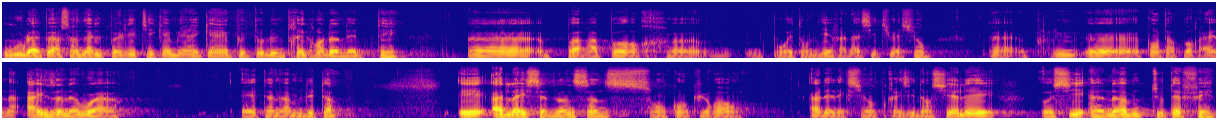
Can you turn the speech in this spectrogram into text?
où le personnel politique américain est plutôt d'une très grande honnêteté par rapport, pourrait-on dire, à la situation plus contemporaine. Eisenhower est un homme d'État, et Adlai Stevenson, son concurrent à l'élection présidentielle, est aussi un homme tout à fait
